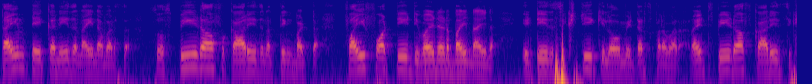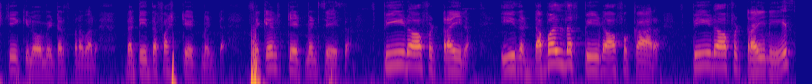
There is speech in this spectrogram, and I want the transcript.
Time taken is 9 hours. So speed of car is nothing but 540 divided by 9 it is 60 kilometers per hour right? Speed of car is 60 kilometers per hour. That is the first statement. Second statement says speed of train is double the speed of car. Speed of train is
